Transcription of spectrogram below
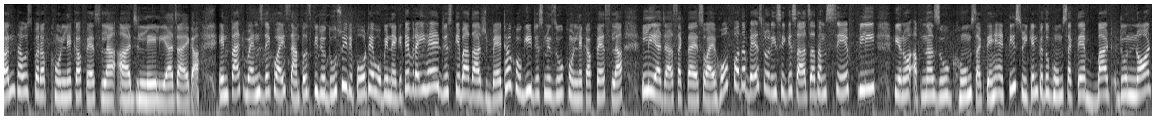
बंद था उस पर अब खोलने का फैसला आज ले लिया जाएगा। इनफैक्ट वेंसडे को आई सैंपल्स की जो दूसरी रिपोर्ट है वो भी नेगेटिव रही है जिसके बाद आज बैठक होगी जिसमें जू खोलने का फैसला लिया जा सकता है। So I hope for the best और इसी के साथ साथ हम सेफली यू नो अपना जू घूम सकते हैं। एटलीस्ट वीकेंड पे तो घूम सकते हैं but do not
